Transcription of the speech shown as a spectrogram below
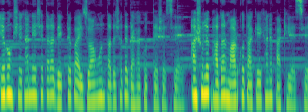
এবং সেখানে এসে তারা দেখতে পায় জংউন তাদের সাথে দেখা করতে এসেছে। আসলে ফাদার মার্কো তাকে এখানে পাঠিয়েছে।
